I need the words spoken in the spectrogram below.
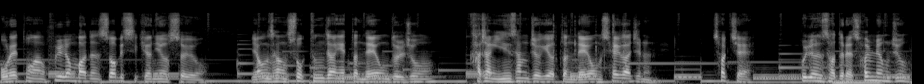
오랫동안 훈련받은 서비스 견이었어요. 영상 속 등장했던 내용들 중 가장 인상적이었던 내용 세 가지는 첫째, 훈련사들의 설명 중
